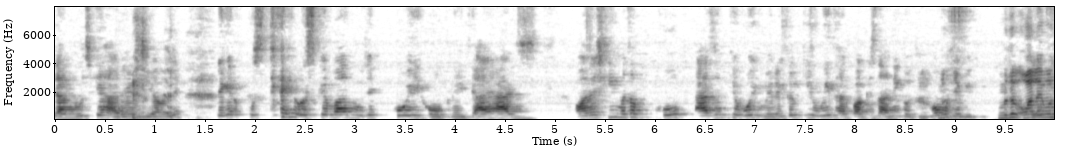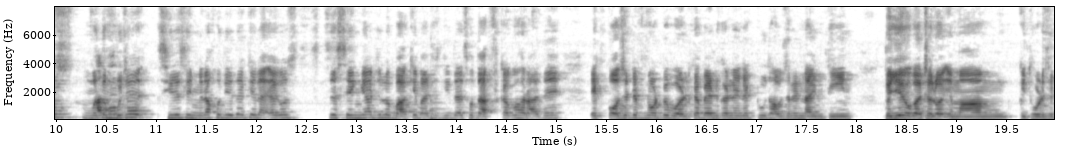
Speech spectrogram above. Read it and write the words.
جان بوجھ کے ہارے انڈیا والے لیکن اس کے اس کے بعد مجھے کوئی ہوپ نہیں تھی۔ آئی ہیڈ آنیسٹلی مطلب ہوپ ایز ان کہ وہی میریکل کی امید ہر پاکستانی کو تھی وہ مجھے بھی تھی مطلب آل آئی واز مطلب مجھے سیریسلی میرا خود یہ تھا کہ آئی واز جسٹ یار جو لوگ باقی میچز جیتا ہے ساؤتھ افریقہ کو ہرا دیں ایک پازیٹیو نوٹ پہ ورلڈ کپ اینڈ کرنے لائک 2019 تو یہ ہوگا چلو امام کی تھوڑی سی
